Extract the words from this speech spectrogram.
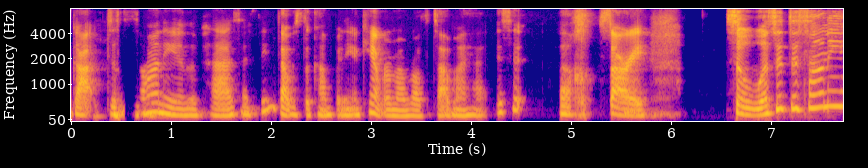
got Dasani in the past. I think that was the company. I can't remember off the top of my head. Is it? Ugh, sorry. So was it Dasani?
